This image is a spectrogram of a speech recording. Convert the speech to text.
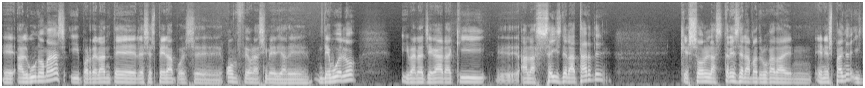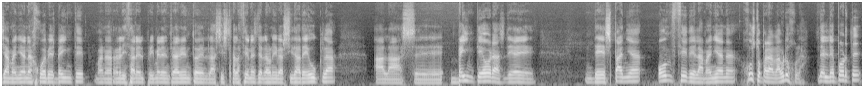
eh, alguno más y por delante les espera pues eh, 11 horas y media de, vuelo y van a llegar aquí eh, a las 6 de la tarde que son las 3 de la madrugada en, en, España y ya mañana jueves 20 van a realizar el primer entrenamiento en las instalaciones de la Universidad de UCLA a las eh, 20 horas de, de España 11 de la mañana, justo para la brújula del deporte,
